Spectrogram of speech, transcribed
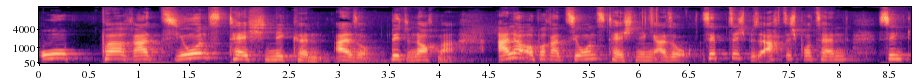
Operationstechniken, also bitte nochmal, alle Operationstechniken, also 70 bis 80 Prozent, sind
